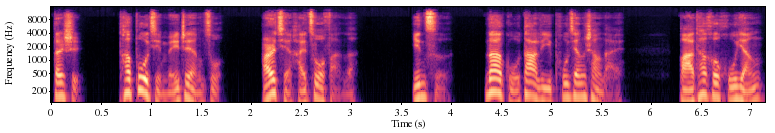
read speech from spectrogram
但是他不仅没这样做，而且还做反了。因此，那股大力扑将上来，把他和胡杨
